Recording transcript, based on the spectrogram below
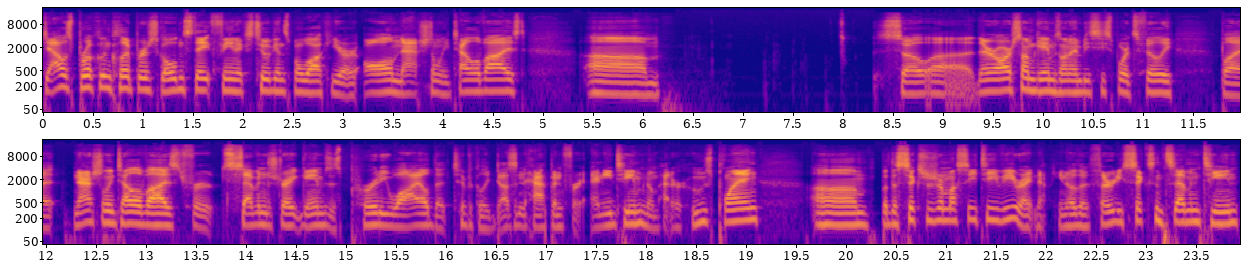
Dallas, Brooklyn Clippers, Golden State, Phoenix, two against Milwaukee are all nationally televised. Um, so uh, there are some games on NBC Sports Philly, but nationally televised for seven straight games is pretty wild. That typically doesn't happen for any team, no matter who's playing. Um, but the Sixers are must see TV right now. You know, they're 36 and 17,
